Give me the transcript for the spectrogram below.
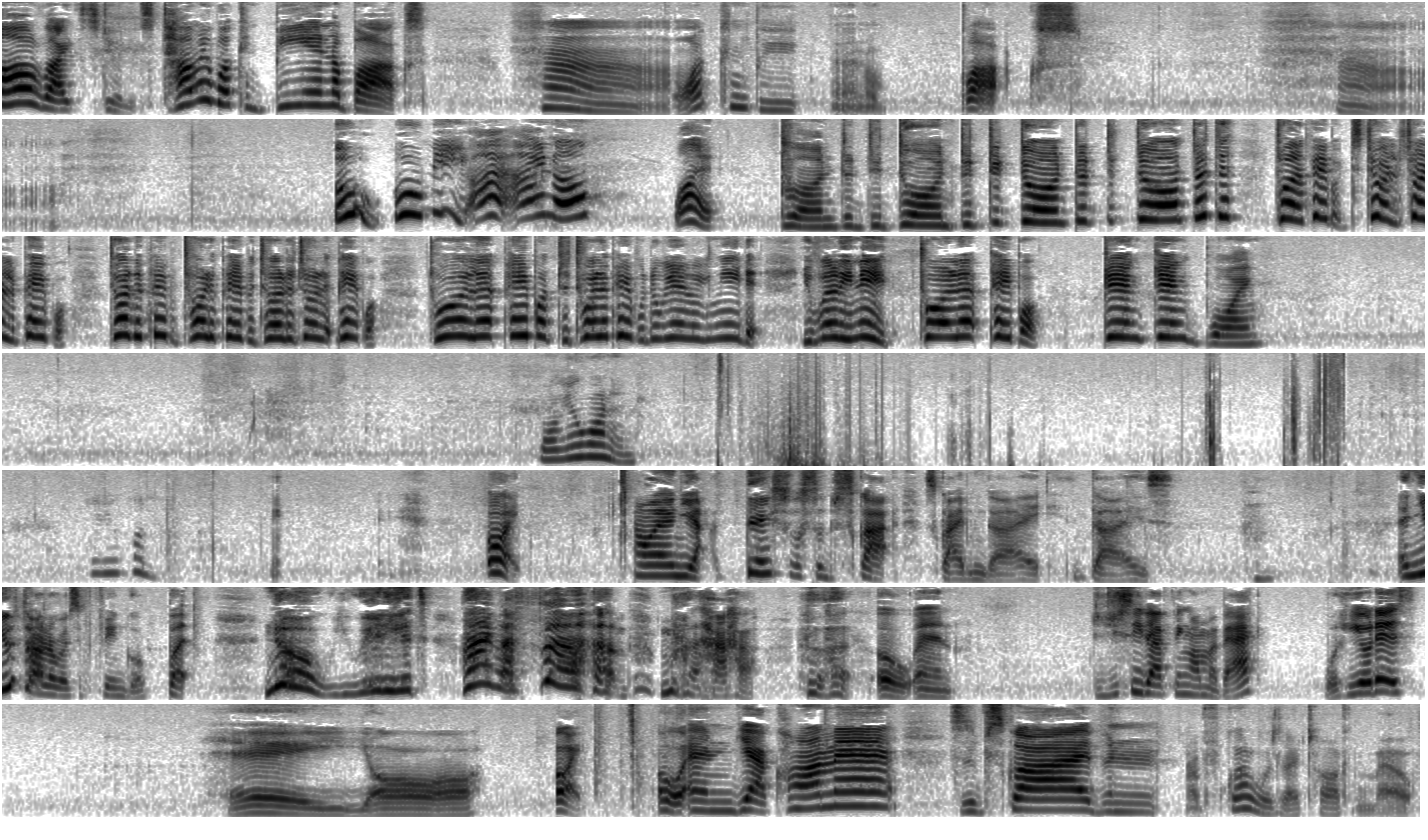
Alright, students, tell me what can be in a box. Hmm, what can be in a box? Hmm. Ooh, ooh, me, I, I know. What? Dun, dun, dun, dun, dun, dun, dun, dun, dun, dun, dun. Toilet paper, toilet, toilet paper, toilet paper, toilet paper, toilet, toilet paper, toilet paper to toilet paper. Do you really need it? You really need toilet paper. Ding, ding, boing. What are you running? What are you running? Alright. Oh, and yeah, thanks for subscribe, subscribing, guy, guys. And you thought I was a finger, but no, you idiot! I'm a thumb! oh, and did you see that thing on my back? Well, here it is. Hey, y'all. Alright. Oh, and yeah, comment, subscribe, and I forgot what was I talking about.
